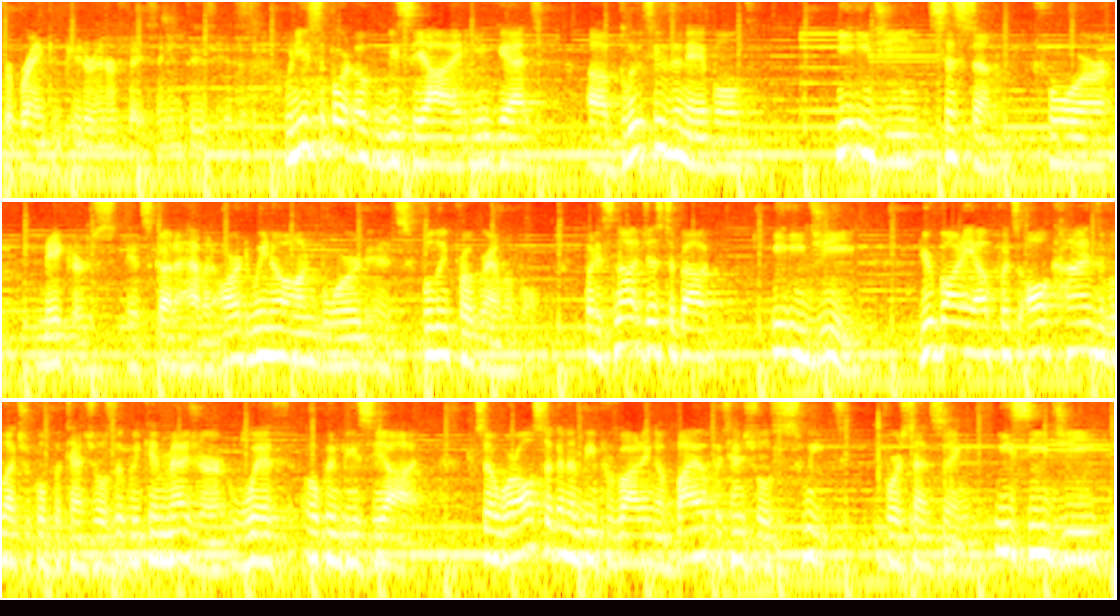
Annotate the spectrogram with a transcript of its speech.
for brain-computer interfacing enthusiasts. When you support OpenBCI, you get a Bluetooth-enabled EEG system for makers. It's going to have an Arduino on board and it's fully programmable. But it's not just about EEG. Your body outputs all kinds of electrical potentials that we can measure with OpenBCI. So we're also going to be providing a biopotential suite for sensing ECG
